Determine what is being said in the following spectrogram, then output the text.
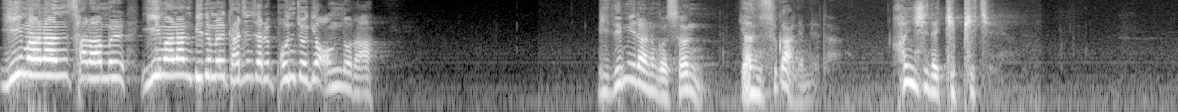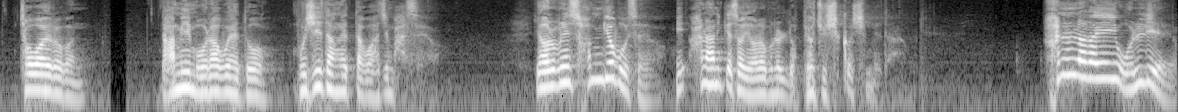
이만한 사람을, 이만한 믿음을 가진 자를 본 적이 없노라. 믿음이라는 것은 연수가 아닙니다. 헌신의 깊이지. 저와 여러분, 남이 뭐라고 해도 무시당했다고 하지 마세요. 여러분이 섬겨보세요. 하나님께서 여러분을 높여주실 것입니다. 하늘나라의 원리예요.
